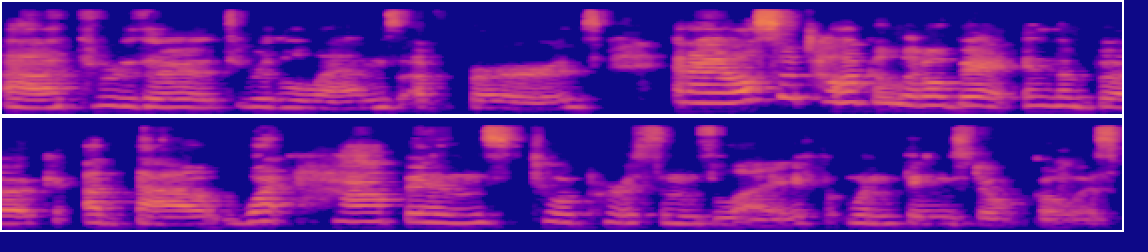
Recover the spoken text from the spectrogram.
uh, through the through the lens of birds. And i also talk a little bit in the book about what happens to a person's life when things don't go as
